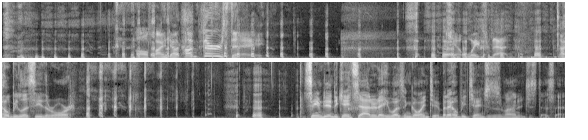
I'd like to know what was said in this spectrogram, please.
I'll find out on Thursday. Can't wait for that. I hope he lists either or. Seemed to indicate Saturday he wasn't going to, but I hope he changes his mind and just does that.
